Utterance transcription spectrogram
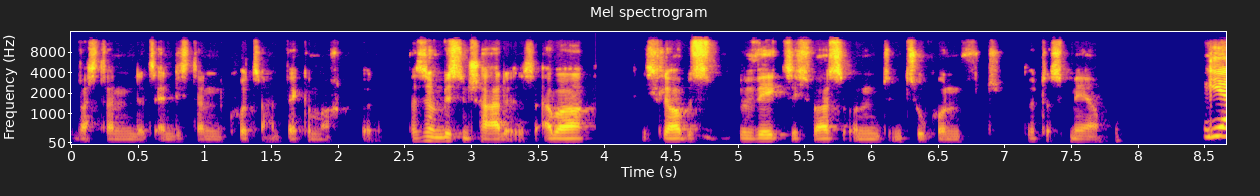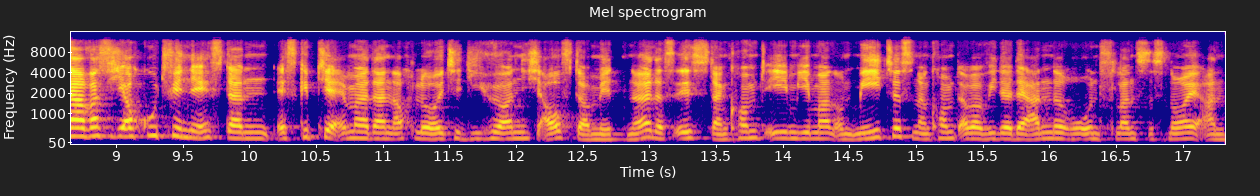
was dann letztendlich dann kurzerhand weggemacht wird. Was so ein bisschen schade ist. Aber ich glaube, es bewegt sich was und in Zukunft wird es mehr. Ja, was ich auch gut finde, ist dann, es gibt ja immer dann auch Leute, die hören nicht auf damit. Ne? Das ist, dann kommt eben jemand und mäht es und dann kommt aber wieder der andere und pflanzt es neu an.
